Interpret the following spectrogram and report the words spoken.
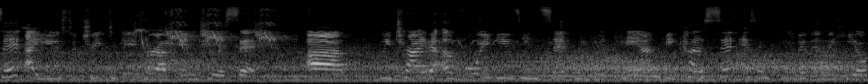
sit, I used a treat to bait her up into a sit. Uh, we try to avoid using sit when we can because sit is included in the heel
